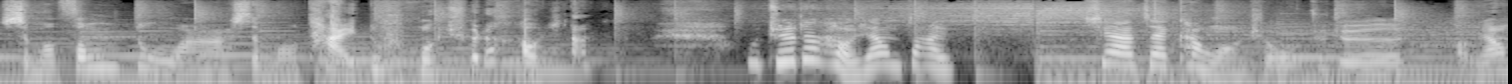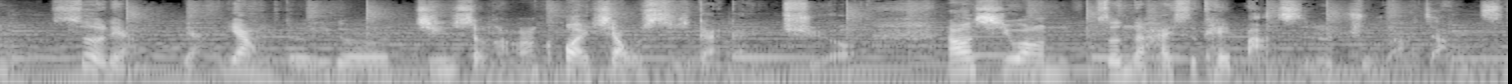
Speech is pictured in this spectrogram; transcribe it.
什么风度啊，什么态度，我觉得好像，我觉得好像在现在在看网球，我就觉得好像这两两样的一个精神好像快消失感感觉哦，然后希望真的还是可以把持得住啦，这样子。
